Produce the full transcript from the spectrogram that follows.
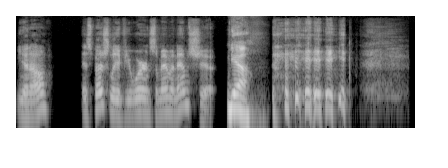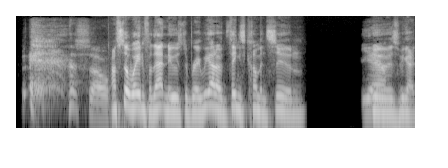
You know, especially if you're wearing some M&M shit. Yeah. so I'm still waiting for that news to break. We got things coming soon. yeah, News. We got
